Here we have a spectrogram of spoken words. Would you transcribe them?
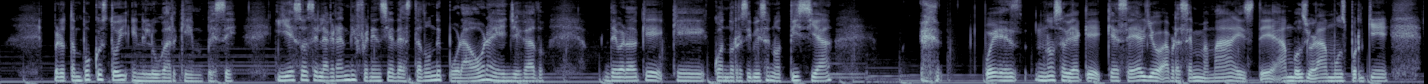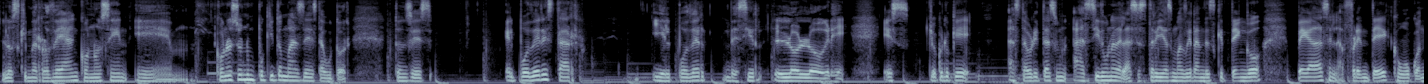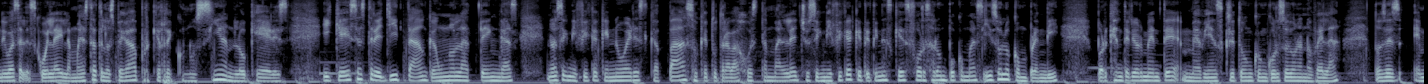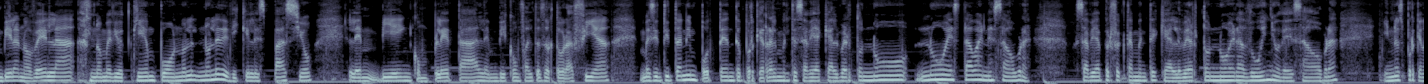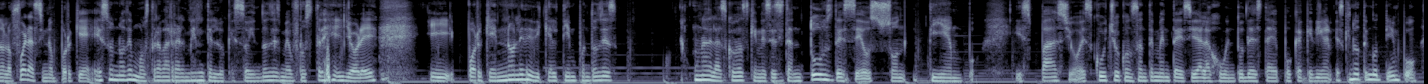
pero tampoco estoy en el lugar que empecé. Y eso hace la gran diferencia de hasta dónde por ahora he llegado. De verdad que, que cuando recibí esa noticia pues no sabía qué, hacer. Yo abracé a mi mamá, este, ambos lloramos porque los que me rodean conocen, em, conocen un poquito más de este autor. Entonces, el poder estar y el poder decir lo logré es, yo creo que hasta ahorita ha sido una de las estrellas más grandes que tengo pegadas en la frente, como cuando ibas a la escuela y la maestra te los pegaba porque reconocían lo que eres. Y que esa estrellita, aunque aún no la tengas, no significa que no eres capaz o que tu trabajo está mal hecho, significa que te tienes que esforzar un poco más. Y eso lo comprendí porque anteriormente me había inscrito a un concurso de una novela. Entonces envié la novela, no me dio tiempo, no, no le dediqué el espacio, le envié incompleta, le envié con faltas ortografía, me sentí tan impotente porque realmente sabía que Alberto no, no estaba en esa obra. Sabía perfectamente que Alberto no era dueño de esa obra y no es porque no lo fuera, sino porque eso no demostraba realmente lo que soy. Entonces me frustré, lloré y porque no le dediqué el tiempo. Entonces una de las cosas que necesitan tus deseos son tiempo, espacio. Escucho constantemente decir a la juventud de esta época que digan, es que no tengo tiempo.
